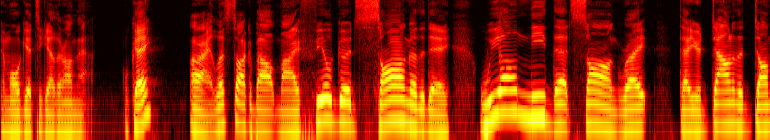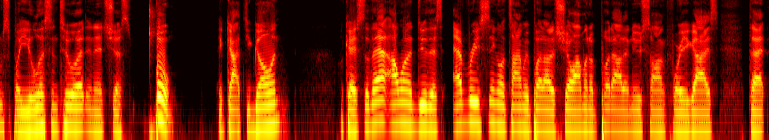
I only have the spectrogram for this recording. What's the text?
and we'll get together on that. Okay? All right, let's talk about my feel good song of the day. We all need that song, right? That you're down in the dumps, but you listen to it and it's just boom, it got you going. Okay, so that I want to do this every single time we put out a show. I'm going to put out a new song for you guys that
